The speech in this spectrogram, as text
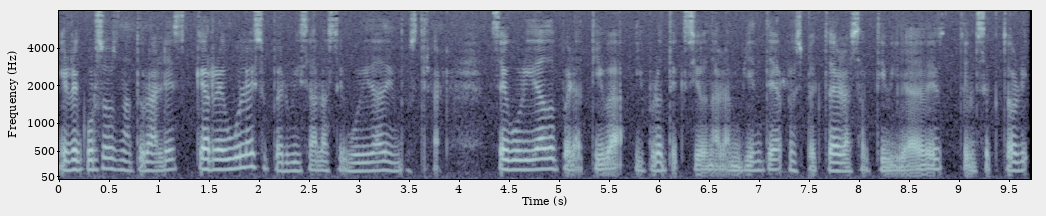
y Recursos Naturales que regula y supervisa la seguridad industrial, seguridad operativa y protección al ambiente respecto de las actividades del sector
